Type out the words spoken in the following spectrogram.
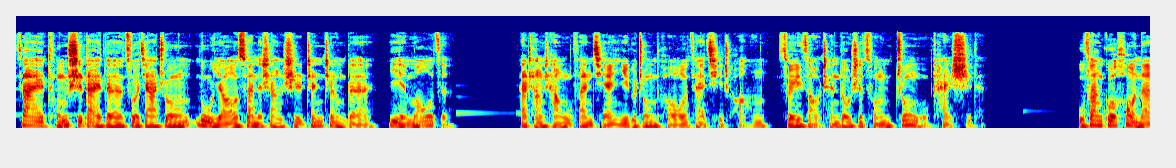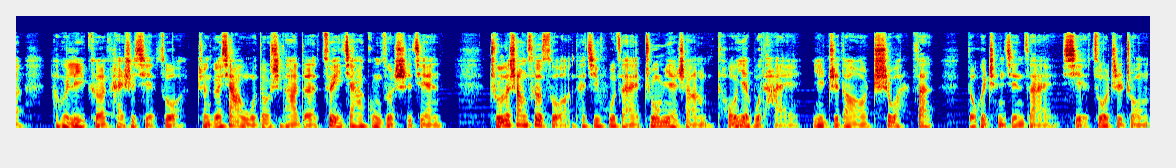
在同时代的作家中，路遥算得上是真正的夜猫子。他常常午饭前一个钟头才起床，所以早晨都是从中午开始的。午饭过后呢，他会立刻开始写作，整个下午都是他的最佳工作时间。除了上厕所，他几乎在桌面上头也不抬，一直到吃晚饭都会沉浸在写作之中。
